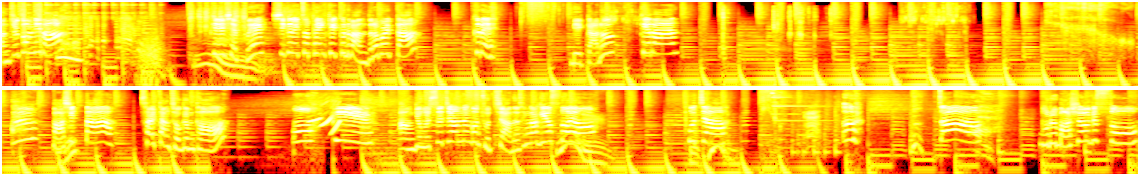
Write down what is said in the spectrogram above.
안 줄 겁니다. 필 셰프의 시그니처 팬케이크를 만들어 볼까? 그래. 밀가루, 계란. 음, 맛있다. 설탕 조금 더. 어, 필. 안경을 쓰지 않는 건 좋지 않은 생각이었어요. 보자. 으, 짜. 물을 마셔야겠어.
